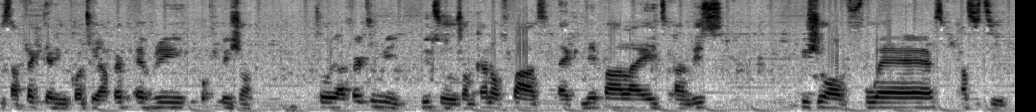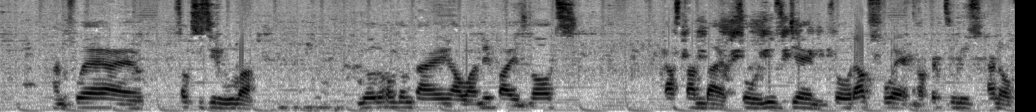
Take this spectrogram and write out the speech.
is affected in the country, it affect every occupation. So it's affecting me due to some kind of parts like NEPA lights and this issue of fuel scarcity and fuel uh, subsidy removal. You know, sometimes our NEPA is not that standby, so we use gen. So that's where affecting me kind of.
